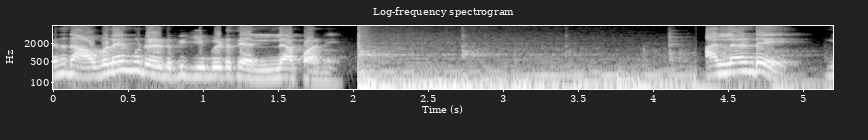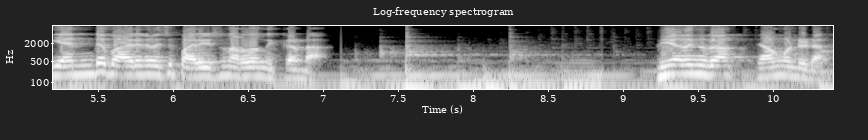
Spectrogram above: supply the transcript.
എന്നിട്ട് അവളെയും കൂടെ എടുപ്പിക്കും ഇവിടുത്തെ എല്ലാ പണി അല്ലാണ്ടേ എന്റെ ഭാര്യനെ വെച്ച് പരീക്ഷ നടത്താൻ നിൽക്കണ്ട നീ അതിങ്ങതാ ഞാൻ കൊണ്ടിടാം.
